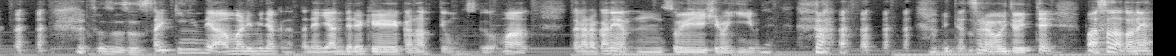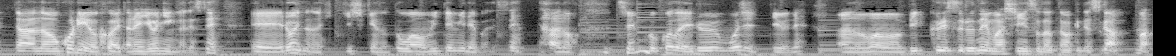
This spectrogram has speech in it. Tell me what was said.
そうそうそう、最近ではあんまり見なくなったね、ヤンデレ系かなって思うんですけど、まあ、なかなかね、うん、そういうヒロインいいよね。一旦それは置いといて、まあ、その後ね、あの、コリンを加えたね、4人がですね、えーロイドの筆記試験の答案を見てみればですね、あの、全部答える文字っていうね、あの、まあまあ、びっくりするね、マシンそうだったわけですが、まあ、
